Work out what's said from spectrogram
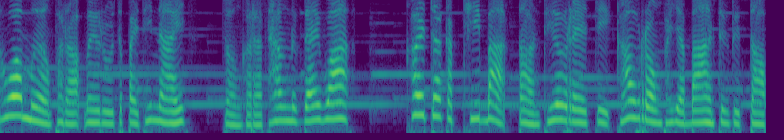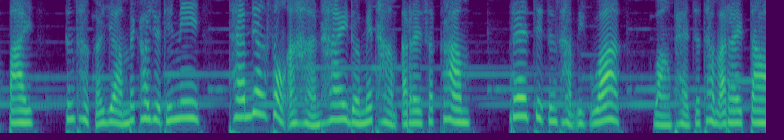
ทั่วเมืองเพราะไม่รู้จะไปที่ไหน จนกระทั่งนึกได้ว่า เคยเจอกับชิบะตอนที่เรจิเข้าโรงพยาบาลจึงติดต่อไป ซึ่งเธอก็ยอมให้เขาอยู่ที่นี่ แถมยังส่งอาหารให้โดยไม่ถามอะไรสักคำ เรจิจึงถามอีกว่าวางแผนจะทำอะไรต่อ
